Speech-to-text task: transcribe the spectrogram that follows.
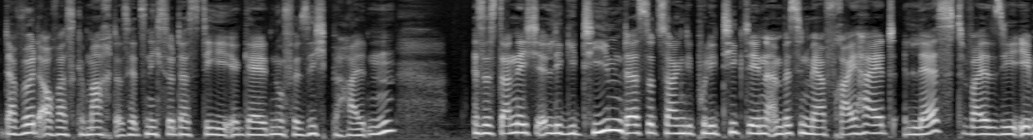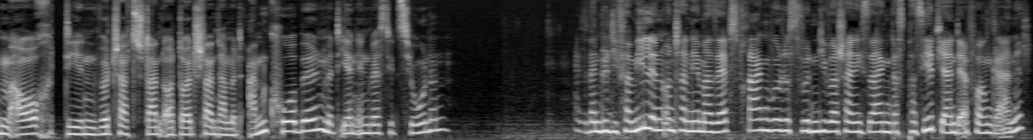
da wird auch was gemacht. Es ist jetzt nicht so, dass die ihr Geld nur für sich behalten. Ist es dann nicht legitim, dass sozusagen die Politik denen ein bisschen mehr Freiheit lässt, weil sie eben auch den Wirtschaftsstandort Deutschland damit ankurbeln mit ihren Investitionen? Also wenn du die Familienunternehmer selbst fragen würdest, würden die wahrscheinlich sagen, das passiert ja in der Form gar nicht.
